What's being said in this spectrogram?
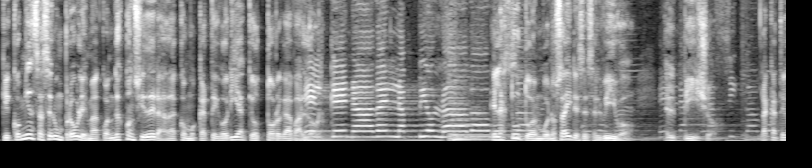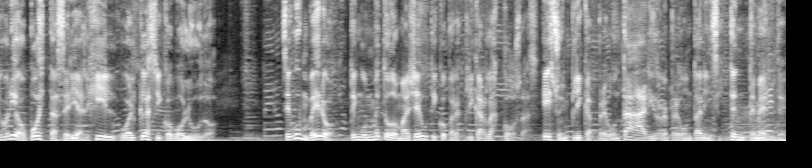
que comienza a ser un problema cuando es considerada como categoría que otorga valor. El que nada en la piolada. El astuto en Buenos Aires es el vivo, el pillo. La categoría opuesta sería el gil o el clásico boludo. Según Vero, tengo un método mayéutico para explicar las cosas. Eso implica preguntar y repreguntar insistentemente.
